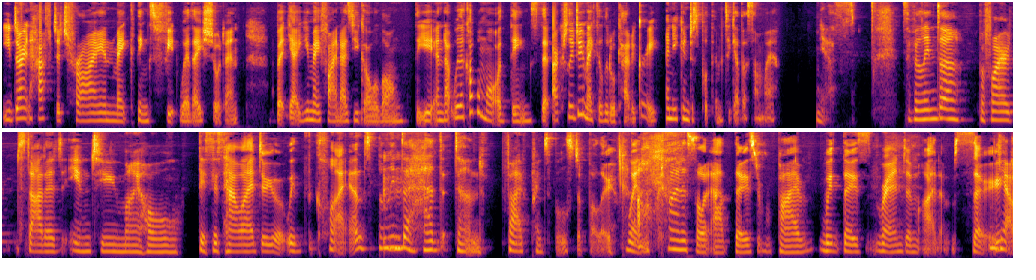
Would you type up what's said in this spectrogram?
you don't have to try and make things fit where they shouldn't. But yeah, you may find as you go along that you end up with a couple more odd things that actually do make a little category and you can just put them together somewhere. Yes. So, Belinda, before I started into my whole this is how I do it with the clients, mm-hmm. Belinda had done five principles to follow when Oh. trying to sort out those five with those random items. So, Yeah.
